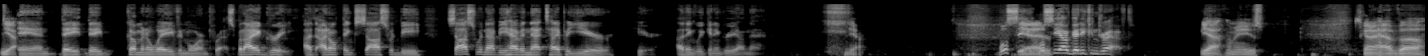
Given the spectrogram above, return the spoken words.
Yeah, and they they coming away even more impressed. But I agree. I, I don't think Sauce would be Sauce would not be having that type of year here. I think we can agree on that. Yeah. We'll see. Yeah, we'll see how good he can draft. Yeah, I mean he's he's gonna have uh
